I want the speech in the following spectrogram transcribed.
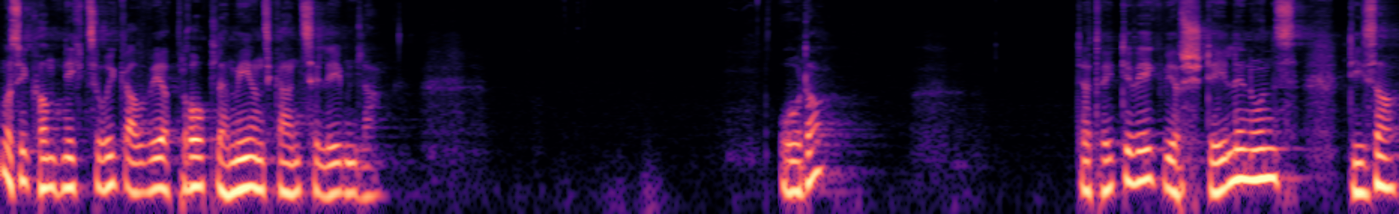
Und sie kommt nicht zurück, aber wir proklamieren das ganze Leben lang. Oder der dritte Weg, wir stellen uns dieser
